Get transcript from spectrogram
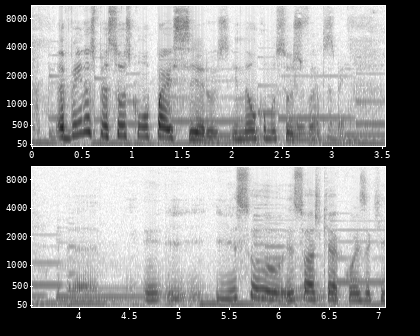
é bem nas pessoas como parceiros e não como seus Exatamente. fãs. E, e, isso, isso eu acho que é a coisa que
